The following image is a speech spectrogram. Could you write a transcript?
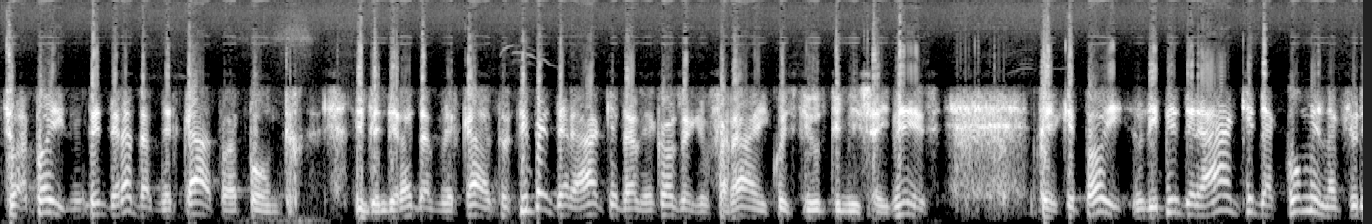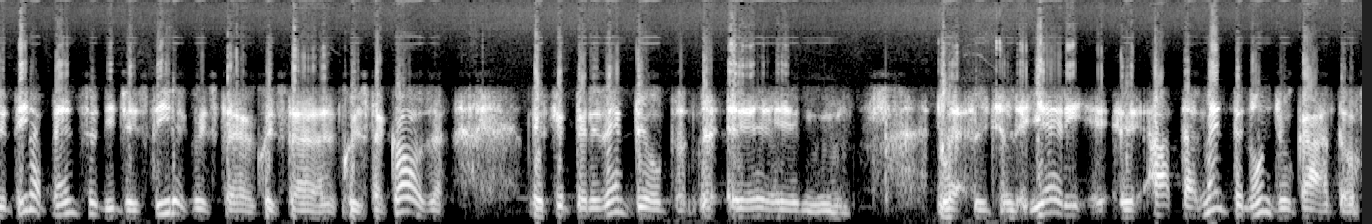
cioè, poi dipenderà dal mercato appunto, dipenderà dal mercato, dipenderà anche dalle cose che farà in questi ultimi sei mesi, perché poi dipenderà anche da come la Fiorentina pensa di gestire questa, questa, questa cosa, perché per esempio eh, la, ieri eh, ha talmente non giocato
